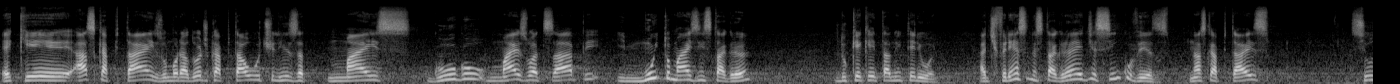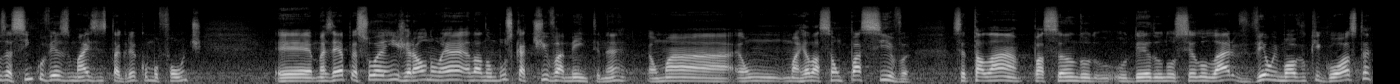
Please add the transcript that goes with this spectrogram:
é que as capitais, o morador de capital utiliza mais Google, mais WhatsApp e muito mais Instagram do que quem está no interior. A diferença no Instagram é de cinco vezes. Nas capitais se usa cinco vezes mais Instagram como fonte é, mas aí a pessoa, em geral, não é, ela não busca ativamente, né? É uma, é um, uma relação passiva. Você está lá passando o dedo no celular, vê um imóvel que gosta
